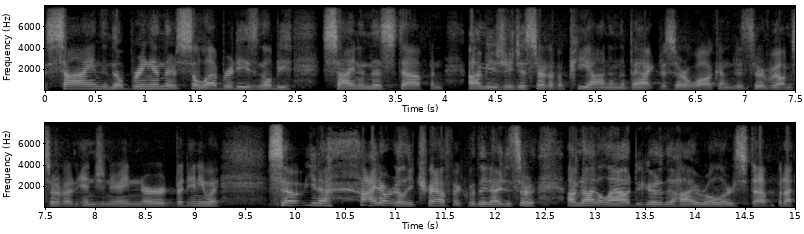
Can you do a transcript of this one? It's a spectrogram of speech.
signs and they'll bring in their celebrities and they'll be signing this stuff. And i'm usually just sort of a peon in the back just sort of walking just sort of, i'm sort of an engineering nerd. But anyway so you know i don't really traffic with it. I just sort of i'm not allowed to go to the high roller stuff but I,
